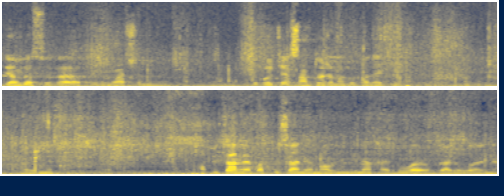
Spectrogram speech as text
Идем до сюда, ты же младше меня. Ты хочешь, я сам тоже могу подойти. Повернись. Официальное подписание Мавлидина Хайбулаева Гарилайна.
